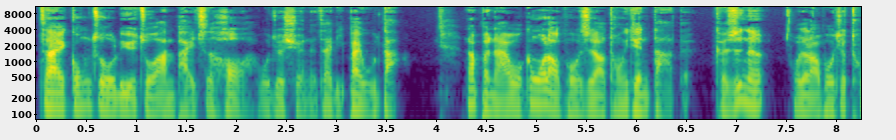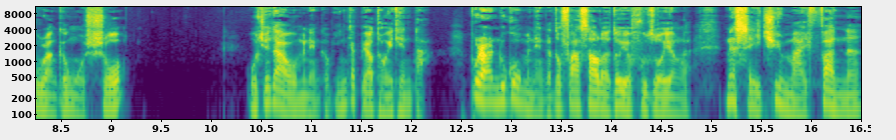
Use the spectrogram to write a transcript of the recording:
在工作略做安排之后啊，我就选了在礼拜五打。那本来我跟我老婆是要同一天打的，可是呢，我的老婆就突然跟我说，我觉得啊，我们两个应该不要同一天打。不然，如果我们两个都发烧了，都有副作用了，那谁去买饭呢？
